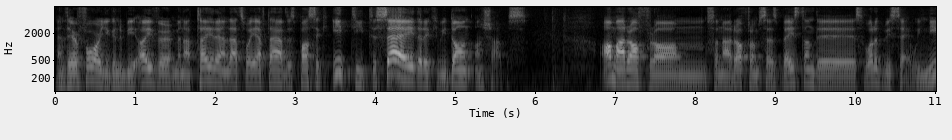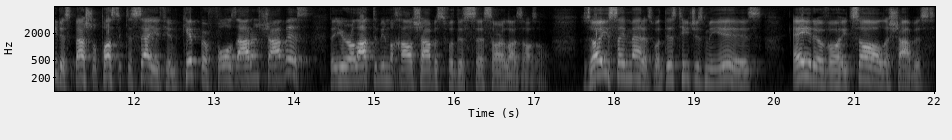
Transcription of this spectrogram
And therefore, you're going to be over minatayra, and that's why you have to have this pasuk iti to say that it can be done on Shabbos. Amar Rafram. So now Rafram says, based on this, what did we say? We need a special pasuk to say if Yom Kippur falls out on Shabbos, that you're allowed to be Machal Shabbos for this uh, Sar Lazazel. Zoyisei matters. What this teaches me is Eidov or Shabbos.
